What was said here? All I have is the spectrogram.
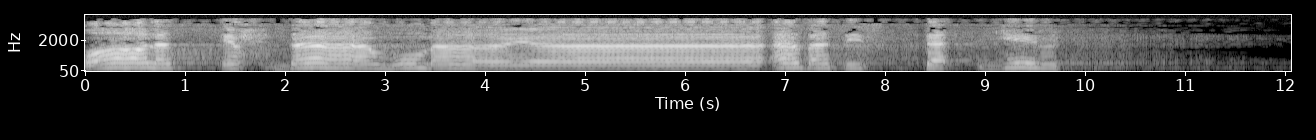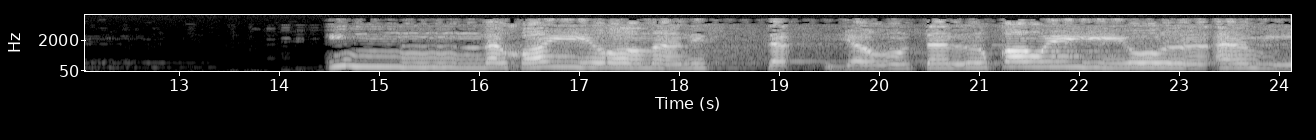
قالت إحداهما يا أبت استأجره إن خير من استأجرت القوي الأمين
